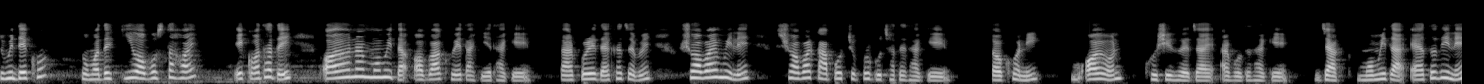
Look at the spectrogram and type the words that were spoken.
তুমি দেখো, তোমাদের কি অবস্থা হয়? এই কথাতেই অয়ন আর মমিতা অবাক হয়ে তাকিয়ে থাকে। তারপরে দেখা যাবে সবাই মিলে সবার কাপড় চোপড় গুছাতে থাকে। তখনই অয়ন খুশি হয়ে যায় আর বলতে থাকে যাক, মমিতা, এতদিনে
